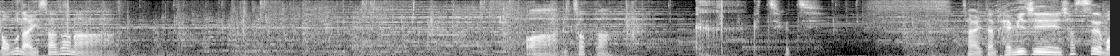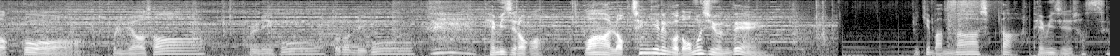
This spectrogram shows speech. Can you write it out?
너무 나이스하잖아. 와 미쳤다. 크, 그치 그치. 자 일단 데미지 샷스 먹고 돌려서 돌리고 또 돌리고. 데미지 럭업 와럭 챙기는 거 너무 쉬운데. 이게 맞나 싶다. 데미지 샷스?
